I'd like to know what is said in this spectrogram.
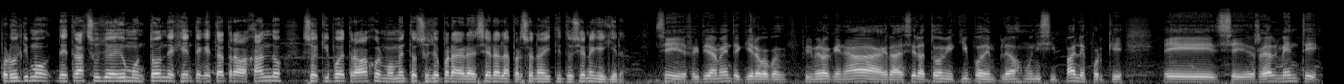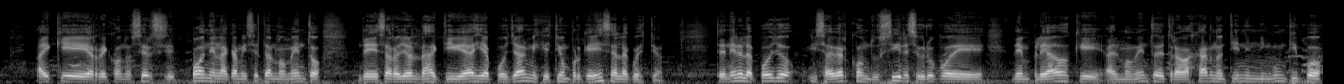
Por último, detrás suyo hay un montón de gente que está trabajando, su equipo de trabajo, el momento suyo para agradecer a las personas e instituciones que quiera. Sí, efectivamente, quiero pues, primero que nada agradecer a todo mi equipo de empleados municipales porque eh, se, realmente hay que reconocer, se pone en la camiseta al momento de desarrollar las actividades y apoyar mi gestión, porque esa es la cuestión. Tener el apoyo y saber conducir ese grupo de, empleados que al momento de trabajar no tienen ningún tipo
